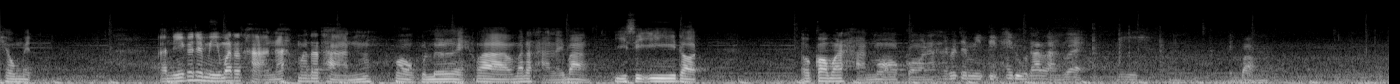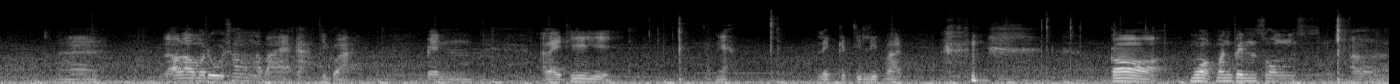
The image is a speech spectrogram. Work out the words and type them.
เฮลเมตอันนี้ก็จะมีมาตรฐานนะ มาตรฐานบอกหมดเลยว่ามาตรฐานอะไรบ้าง ECE. แล้วก็มาตรฐานมอกนะแล้วก็จะมีติดให้ดูด้านหลังด้วยนี่เป็นบัมอ่าแล้วเรามาดูช่องระบายอากาศดีกว่า เป็นอะไรที่ เนี่ย เล็กกระจินลิดมาก ก็หมวกมันเป็นทรงเอ่อ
